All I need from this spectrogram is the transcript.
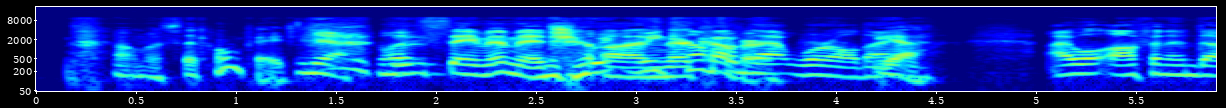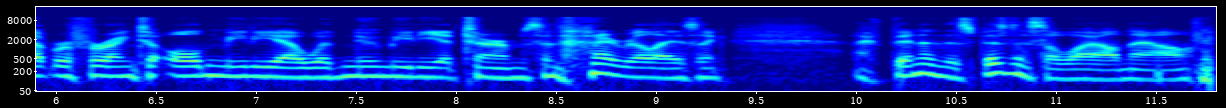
I almost said homepage. Yeah, the same image we, on we their come cover. from that world. I, yeah. I will often end up referring to old media with new media terms, and then I realize like I've been in this business a while now.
